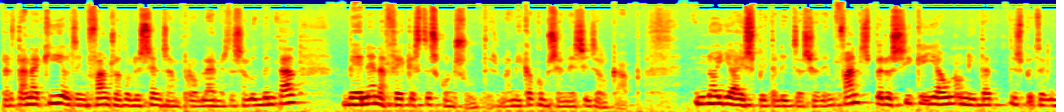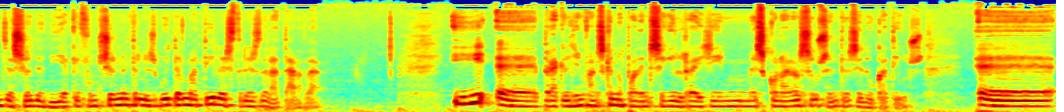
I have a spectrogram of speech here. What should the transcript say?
Per tant, aquí els infants o adolescents amb problemes de salut mental venen a fer aquestes consultes, una mica com si anessis al cap. No hi ha hospitalització d'infants, però sí que hi ha una unitat d'hospitalització de dia que funciona entre les 8 del matí i les 3 de la tarda i eh, per a aquells infants que no poden seguir el règim escolar als seus centres educatius. Eh,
